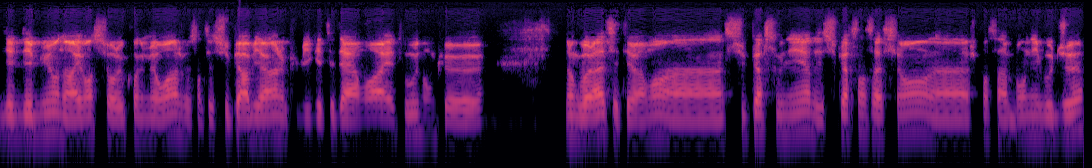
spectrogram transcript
dès le début, en arrivant sur le cours numéro 1, je me sentais super bien, le public était derrière moi et tout. Donc, euh, donc voilà, c'était vraiment un super souvenir, des super sensations, je pense un bon niveau de jeu.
